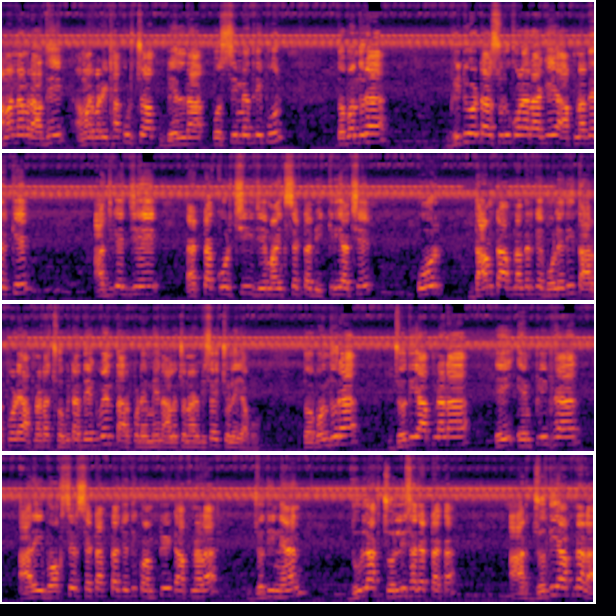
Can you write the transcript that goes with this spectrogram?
আমার নাম রাধে, আমার বাড়ি ঠাকুরচক, বেলদা, পশ্চিম মেদিনীপুর। তো বন্ধুরা ভিডিওটা শুরু করার আগে আপনাদেরকে আজকে যে অ্যাডটা করছি, যে মাইক সেটটা বিক্রি আছে, ওর দামটা আপনাদেরকে বলে দিই, তারপরে আপনারা ছবিটা দেখবেন, তারপরে মেন আলোচনার বিষয় চলে যাব। তো বন্ধুরা, যদি আপনারা এই এমপ্লিফায়ার আর এই বক্সের সেট যদি কমপ্লিট আপনারা যদি নেন দু লাখ চল্লিশ হাজার টাকা। আর যদি আপনারা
